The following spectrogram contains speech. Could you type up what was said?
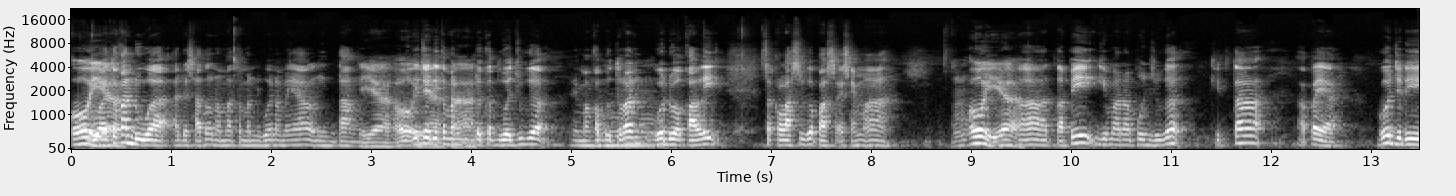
Oh gua iya. itu kan dua, ada satu nama teman gue namanya Lintang. Iya. Oh, itu jadi iya. teman deket gue juga. Emang kebetulan Hmm. gue dua kali sekelas juga pas SMA. Oh iya. Ah, tapi gimana pun juga kita apa ya? Gue jadi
